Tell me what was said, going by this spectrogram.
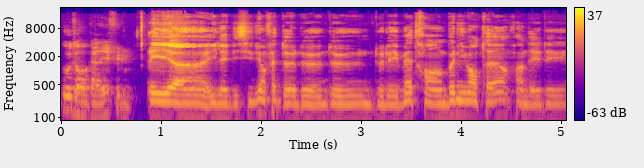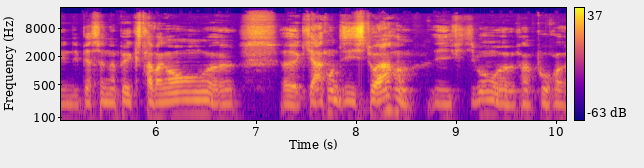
Ou de regarder les films. Et euh, il a décidé en fait de, de, de, de les mettre en bonimenteur, enfin des, des, des personnes un peu extravagantes euh, qui racontent des histoires. Et effectivement, enfin pour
